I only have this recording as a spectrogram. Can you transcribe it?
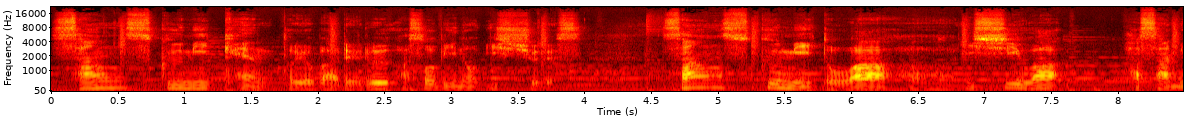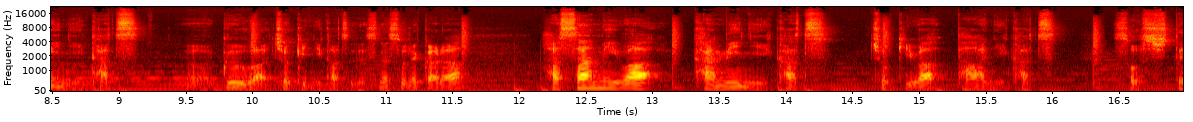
三すくみ剣と呼ばれる遊びの一種です。三すくみとは石はハサミに勝つ。グーはチョキに勝つですね。それからハサミは紙に勝つ。チョキはパーに勝つ。そして、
